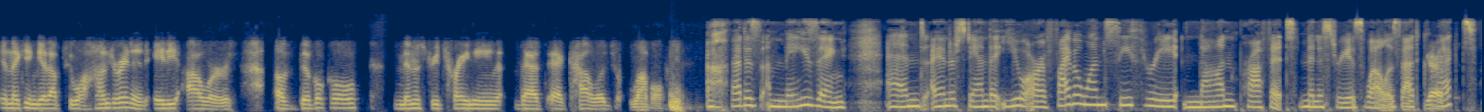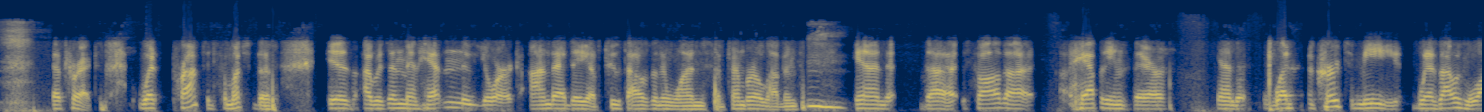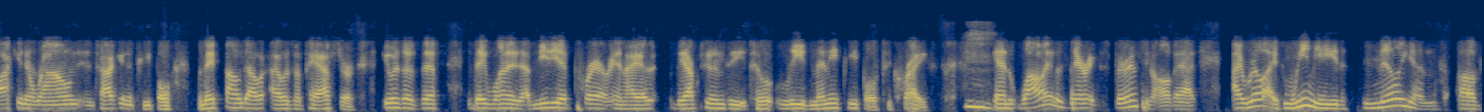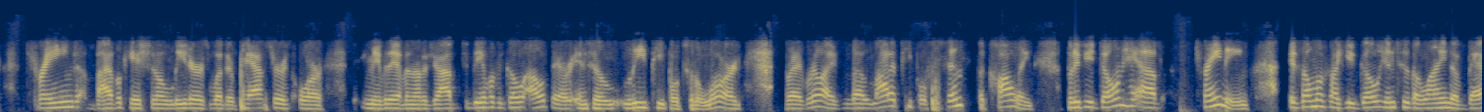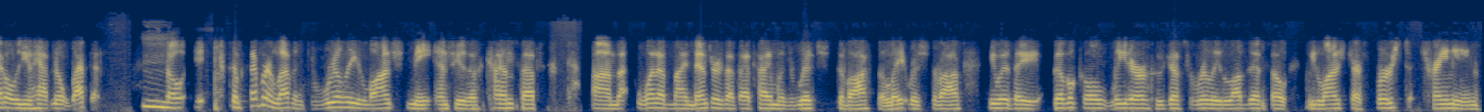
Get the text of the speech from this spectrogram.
and they can get up to 180 hours of biblical ministry training that's at college level. Oh, that is amazing. And I understand that you are a 501c3 nonprofit ministry as well. Is that correct? Yes. That's correct. What prompted so much of this is I was in Manhattan, New York on that day of 2001, September 11th, mm-hmm. and the, saw the happenings there and what occurred to me was I was walking around and talking to people when they found out I was a pastor, it was as if they wanted immediate prayer, and I had the opportunity to lead many people to Christ. Mm. And while I was there experiencing all that, I realized we need millions of trained bivocational leaders, whether pastors or maybe they have another job, to be able to go out there and to lead people to the Lord. But I realized that a lot of people sense the calling, but if you don't have training, it's almost like you go into the line of battle and you have no weapon. Mm. So it, September 11th really launched me into this concept. Um, one of my mentors at that time was Rich DeVos, the late Rich DeVos. He was a biblical leader who just really loved this. So we launched our first training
